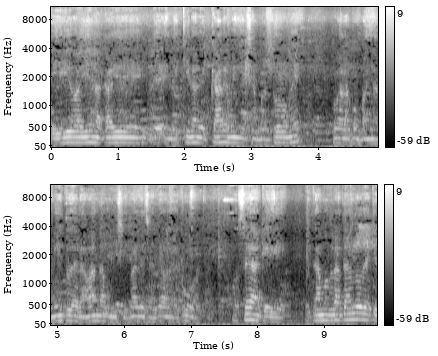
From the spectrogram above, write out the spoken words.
dirigido ahí en la calle, en la esquina del Carmen y San Bartolomé, con el acompañamiento de la banda municipal de Santiago de Cuba. O sea que estamos tratando de que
